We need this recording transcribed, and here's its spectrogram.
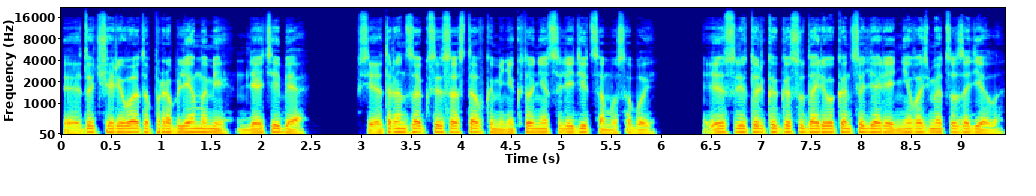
Это чревато проблемами для тебя. Все транзакции со ставками никто не отследит, само собой, если только государева канцелярия не возьмется за дело.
